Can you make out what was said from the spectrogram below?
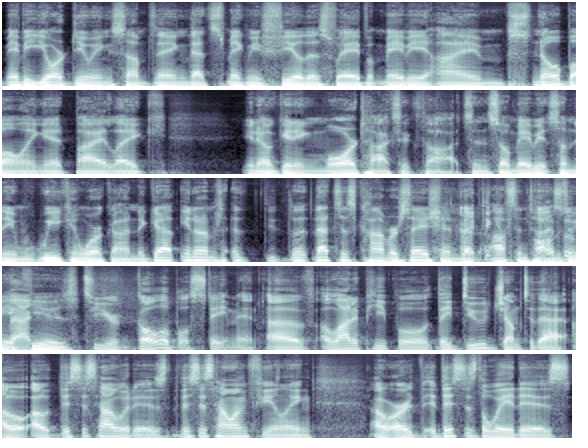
maybe you're doing something that's making me feel this way, but maybe I'm snowballing it by like, you know, getting more toxic thoughts. And so maybe it's something we can work on together. You know what I'm saying? That's his conversation, but oftentimes we accuse. to your gullible statement of a lot of people they do jump to that oh oh this is how it is this is how I'm feeling uh, or, or this is the way it is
